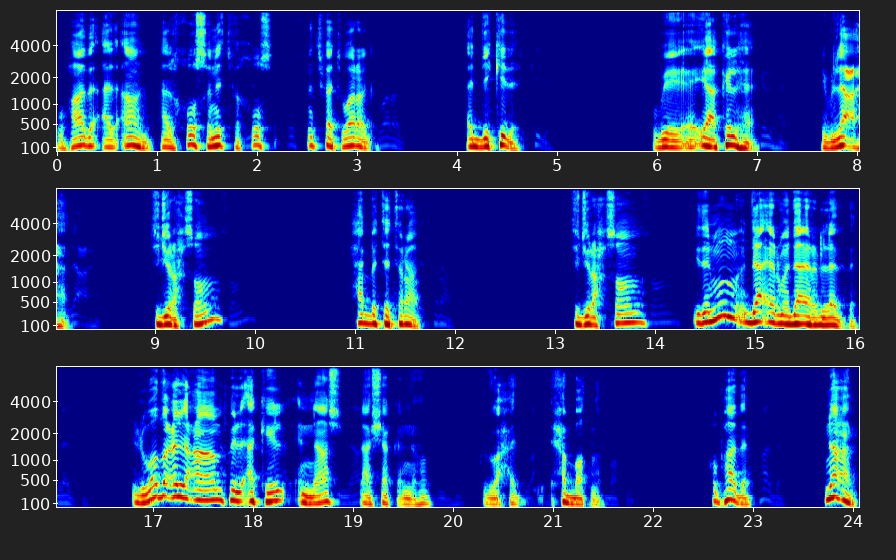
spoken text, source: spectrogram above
وهذا الآن هالخوصة نتفة خوصة نتفة ورق. قد كذا. وبيأكلها يبلعها. تجرح صومه حبة تراب. تجرح صومه إذا مو دائر مدائر اللذة. الوضع العام في الأكل الناس لا شك أنهم كل واحد يحب بطنه. خب هذا. نعم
